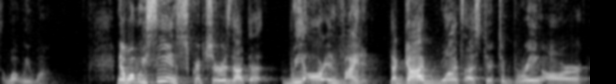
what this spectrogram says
what we want. Now, what we see in Scripture is that uh, we are invited, that God wants us to, to bring our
